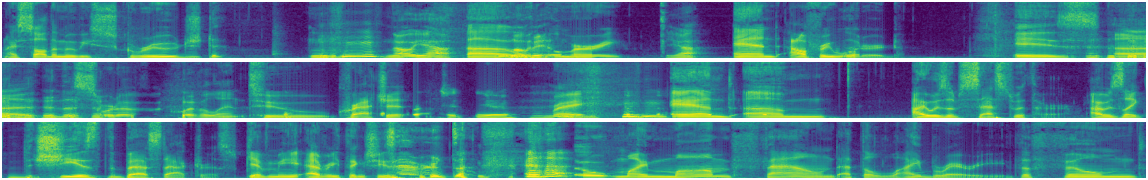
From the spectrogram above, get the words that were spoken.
I saw the movie Scrooged Mm-hmm. No, yeah, uh, love with it. Bill Murray Yeah, and Alfre Woodard is uh, the sort of equivalent to Cratchit, Yeah. right? and um, I was obsessed with her. I was like, she is the best actress. Give me everything she's ever done. And so my mom found at the library the filmed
